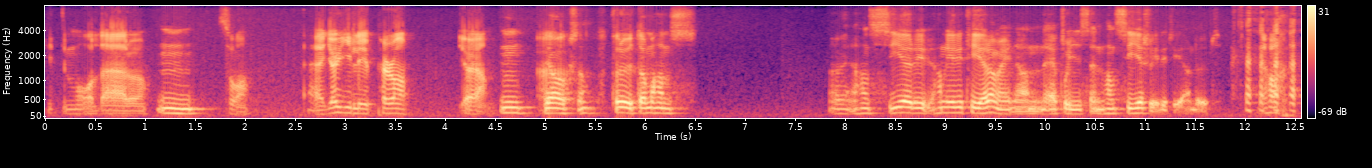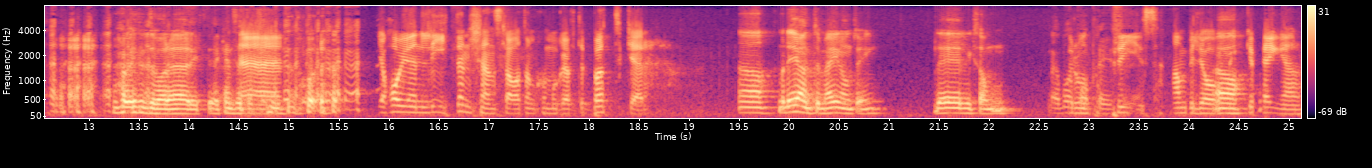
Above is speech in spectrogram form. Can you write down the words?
lite mål där och mm. så. Eh, jag gillar ju Perron, gör jag. Mm, jag också. Förutom hans jag vet, han, ser, han irriterar mig när han är på isen. Han ser så irriterande ut. Ja. jag vet inte vad det är riktigt. Jag kan inte sätta äh, på det. Jag har ju en liten känsla av att de kommer gå efter Böttger. Ja, men det gör inte mig någonting. Det är liksom... Beror på pris. Han vill ju ha ja. mycket pengar,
